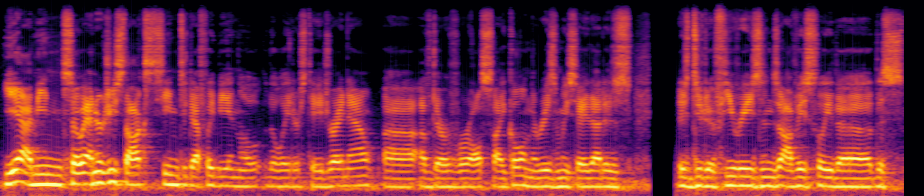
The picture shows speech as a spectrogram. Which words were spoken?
Yeah, I mean, so energy stocks seem to definitely be in the, the later stage right now uh, of their overall cycle, and the reason we say that is is due to a few reasons. Obviously, the this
